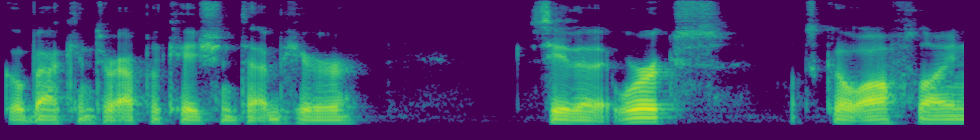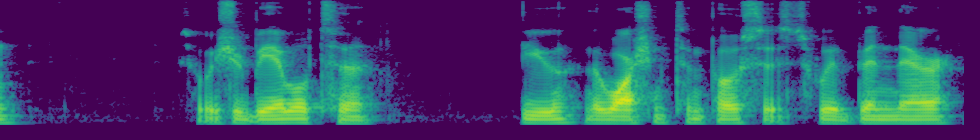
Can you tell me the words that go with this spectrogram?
Go back into our application tab here. See that it works. Let's go offline. So we should be able to view the Washington Post since we've been there.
